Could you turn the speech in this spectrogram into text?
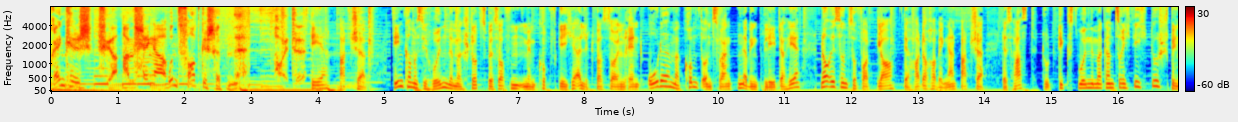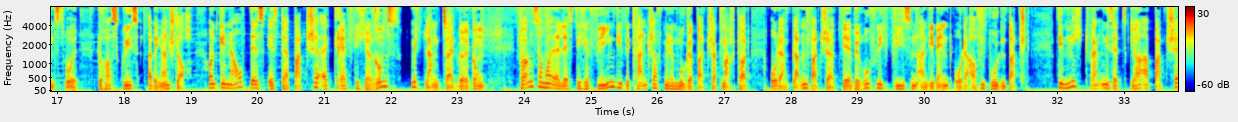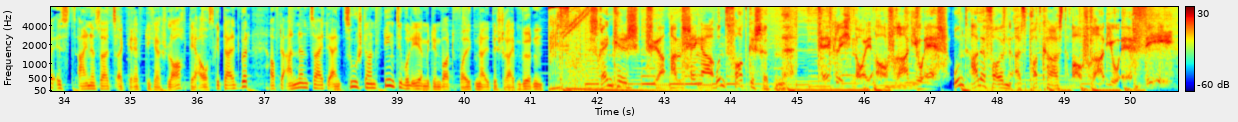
Fränkisch für Anfänger und Fortgeschrittene. Heute Der Batscher. Den kann man sich holen, wenn man sturzbesoffen mit dem Kopf gegen ein Litfaßsäulen rennt. Oder man kommt uns Franken ein wenig blöd daher, na ist uns sofort klar, der hat auch ein wenig einen Batscher. Das heißt, du tickst wohl nicht mehr ganz richtig, du spinnst wohl. Du hast gewiss ein wenig einen Schlag. Und genau das ist der Batscher, ein kräftiger Rums mit Langzeitwirkung. Fragen Sie mal eine lästige Fliegen, die Bekanntschaft mit einem Muggerbatscher gemacht hat. Oder ein Plattenbatscher, der beruflich Fliesen an die Wand oder auf den Boden batscht. Dem Nicht-Franken ist jetzt klar, ein Batscher ist einerseits ein kräftiger Schlag, der ausgeteilt wird, auf der anderen Seite ein Zustand, den Sie wohl eher mit dem Wort Vollknall beschreiben würden. Fränkisch für Anfänger und Fortgeschrittene. Täglich neu auf Radio F und alle Folgen als Podcast auf radiof.de.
